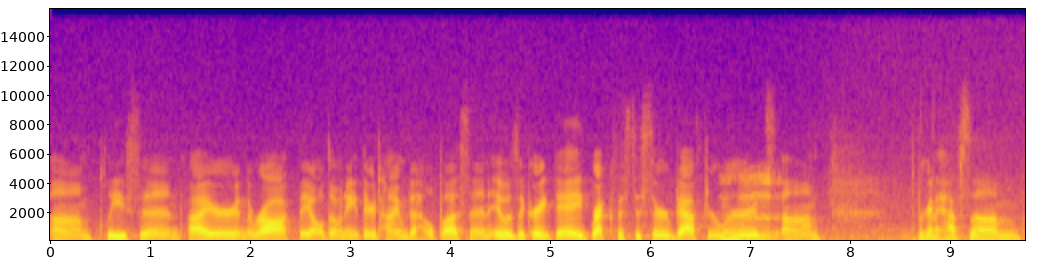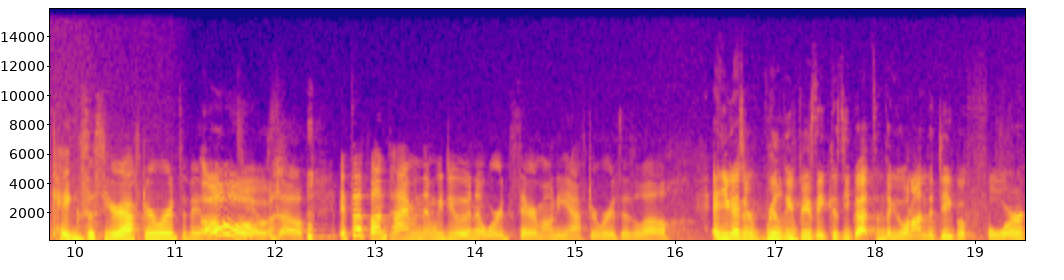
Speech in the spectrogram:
Um, police and fire and the Rock, they all donate their time to help us, and it was a great day. Breakfast is served afterwards. Mm -hmm. um, we're gonna have some kegs this year afterwards available oh. too. So it's a fun time, and then we do an awards ceremony afterwards as well. And you guys are really busy because you've got something going on the day before.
